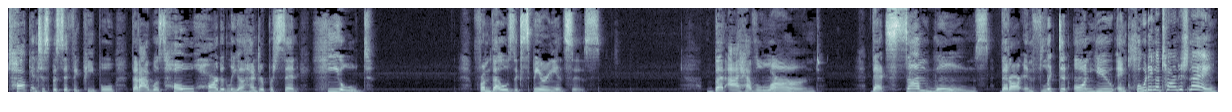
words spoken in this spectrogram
talking to specific people, that I was wholeheartedly 100% healed from those experiences. But I have learned that some wounds that are inflicted on you, including a tarnished name,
